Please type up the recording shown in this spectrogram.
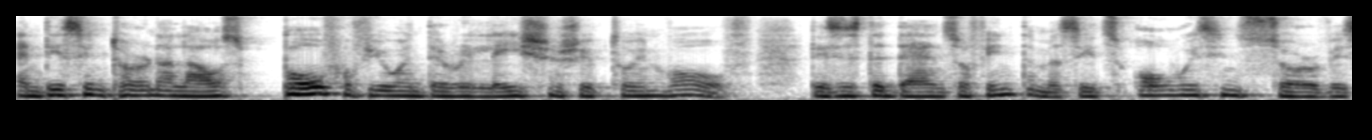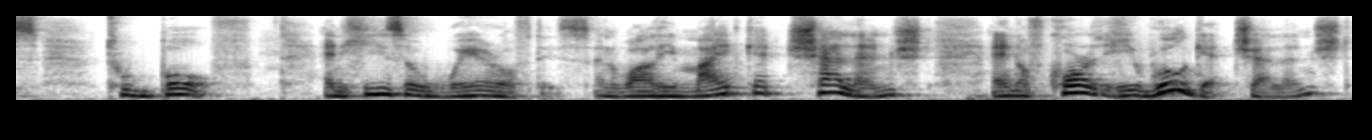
And this in turn allows both of you and the relationship to involve. This is the dance of intimacy. It's always in service to both. And he's aware of this. And while he might get challenged, and of course he will get challenged,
